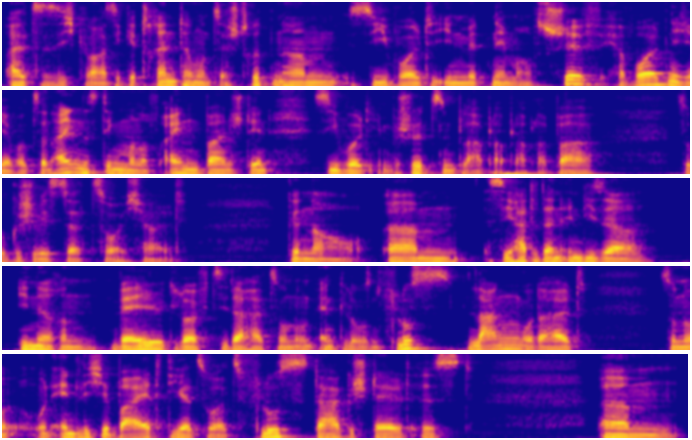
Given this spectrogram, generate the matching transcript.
als sie sich quasi getrennt haben und zerstritten haben. Sie wollte ihn mitnehmen aufs Schiff, er wollte nicht, er wollte sein eigenes Ding mal auf einem Bein stehen, sie wollte ihn beschützen, bla bla bla bla bla. So Geschwisterzeug halt. Genau. Ähm, sie hatte dann in dieser inneren Welt, läuft sie da halt so einen unendlosen Fluss lang oder halt so eine unendliche Weite, die halt so als Fluss dargestellt ist. Ähm,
